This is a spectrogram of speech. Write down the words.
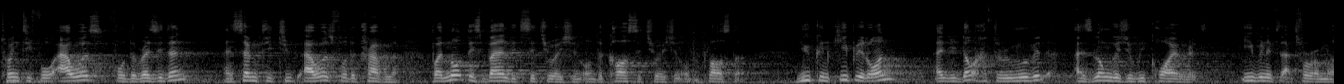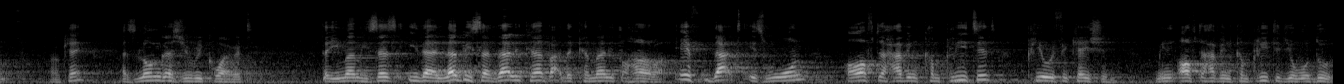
24 hours for the resident and 72 hours for the traveler. But not this bandage situation or the cast situation or the plaster. You can keep it on and you don't have to remove it as long as you require it, even if that's for a month. Okay? as long as you require it The Imam he says, إذا لبس ذلك بعد كمال طهارة. If that is worn after having completed purification, meaning after having completed your wudu.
